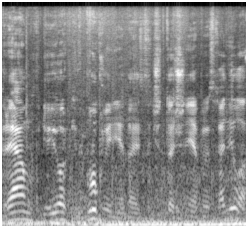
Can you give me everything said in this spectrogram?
прям в Нью-Йорке, в Бруклине это, если точнее, происходило,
